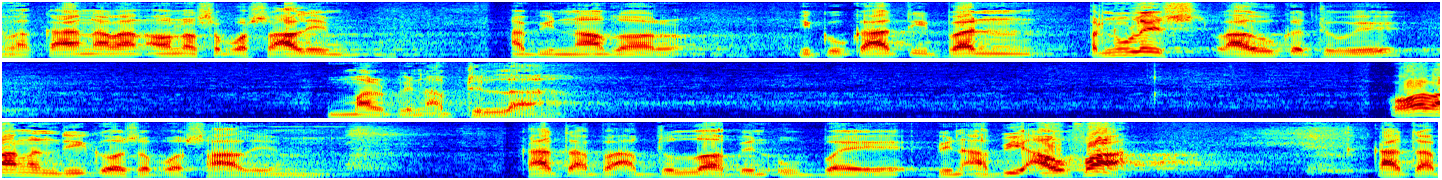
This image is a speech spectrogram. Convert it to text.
wa kana lan ana sapa Salim Abi Nadhar iku katiban penulis lahu kedue Umar bin Abdullah. Kala ngendika sapa Salim kata Pak Abdullah bin Ubay bin Abi Aufa. Kata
